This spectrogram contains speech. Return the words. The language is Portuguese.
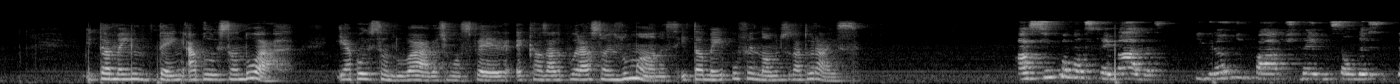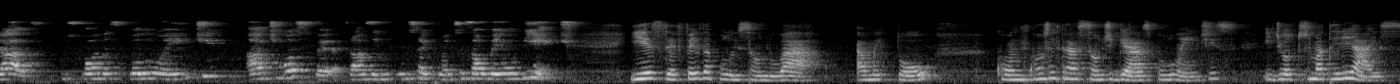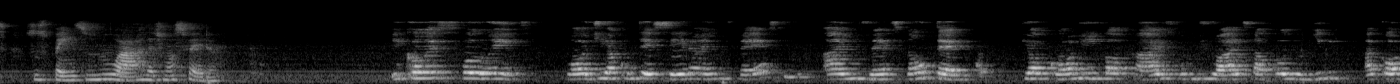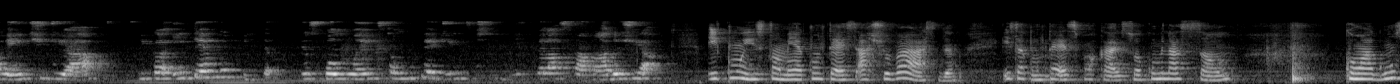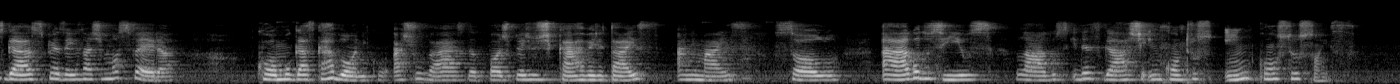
E também tem a poluição do ar. E a poluição do ar da atmosfera é causada por ações humanas e também por fenômenos naturais. Assim como as queimadas, que grande parte da emissão desses gases os torna poluente à atmosfera, trazendo consequências ao meio ambiente. E esse efeito da poluição do ar aumentou com concentração de gases poluentes e de outros materiais suspensos no ar da atmosfera. E com esses poluentes pode acontecer a inversão, a inversão térmica, que ocorre em locais onde o ar está poluído, a corrente de ar fica interrompida e os poluentes são impedidos de subir pelas camadas de ar. E com isso também acontece a chuva ácida. Isso acontece por causa de sua combinação com alguns gases presentes na atmosfera, como gás carbônico. A chuva ácida pode prejudicar vegetais, animais, solo, a água dos rios, lagos e desgaste em construções.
